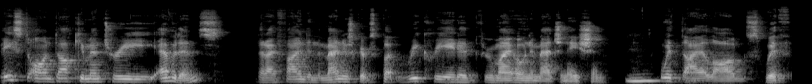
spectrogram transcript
based on documentary evidence that I find in the manuscripts, but recreated through my own imagination mm. with dialogues, with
